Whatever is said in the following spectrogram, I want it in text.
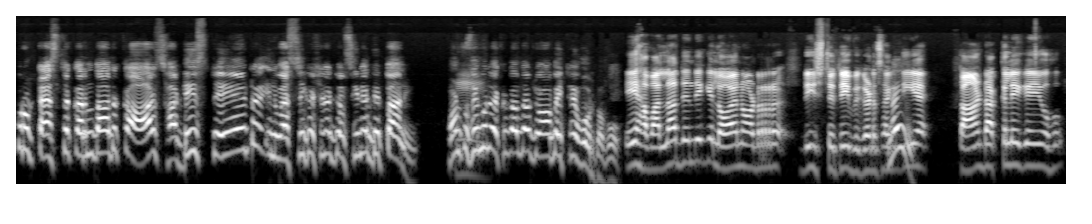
ਪ੍ਰੋਟੈਸਟ ਕਰਨ ਦਾ ਅਧਿਕਾਰ ਸਾਡੀ ਸਟੇਟ ਇਨਵੈਸਟੀਗੇਸ਼ਨ ਏਜੰਸੀ ਨੇ ਦਿੱਤਾ ਨਹੀਂ। ਹੁਣ ਤੁਸੀਂ ਮੈਨੂੰ ਇੱਕ ਗੱਲ ਦਾ ਜਵਾਬ ਇੱਥੇ ਹੋਰ ਦਿਵੋ। ਇਹ ਹਵਾਲਾ ਦਿੰਦੇ ਕਿ ਲਾਅ ਐਂਡ ਆਰਡਰ ਦੀ ਸਥਿਤੀ ਵਿਗੜ ਸਕਦੀ। ਹੈ ਤਾਂ ਡੱਕ ਲਏ ਗਏ ਉਹ।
